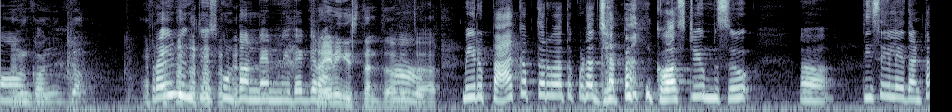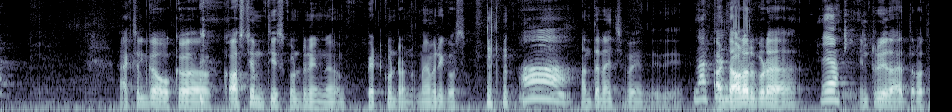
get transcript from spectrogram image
బాగుంటుంది. కొంచెం ట్రైనింగ్ తీసుకుంటాను నేను మీ దగ్గర. ట్రైనింగ్ ఇస్తాను మీరు ప్యాకప్ తర్వాత కూడా జపాన్ కాస్ట్యూమ్స్ తీసేయలేదంట? యాక్చువల్గా ఒక కాస్ట్యూమ్ తీసుకుంటూ నేను పెట్టుకుంటాను మెమరీ కోసం. అంత నచ్చిపోయింది ఇది. ఆ డాలర్ కూడా యా. ఇంటర్వ్యూ తర్వాత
